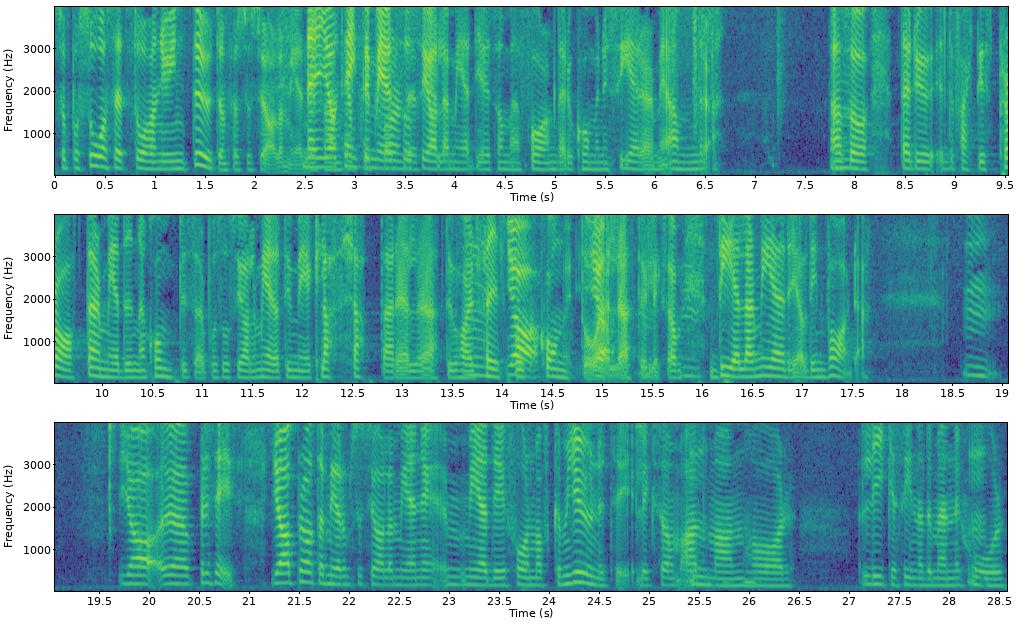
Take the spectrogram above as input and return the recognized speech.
Så på så sätt står han ju inte utanför sociala medier. Nej, jag tänkte mer fortfarande- sociala medier som en form där du kommunicerar med andra. Alltså Mm. där du, du faktiskt pratar med dina kompisar på sociala medier. Att du är med i klasschattar eller att du har ett Facebook-konto Mm. Ja. Mm. eller att du liksom delar med dig av din vardag. Ja, eh, precis. Jag pratar mer om sociala medier, i form av community, liksom att Mm. man har likasinnade människor Mm,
